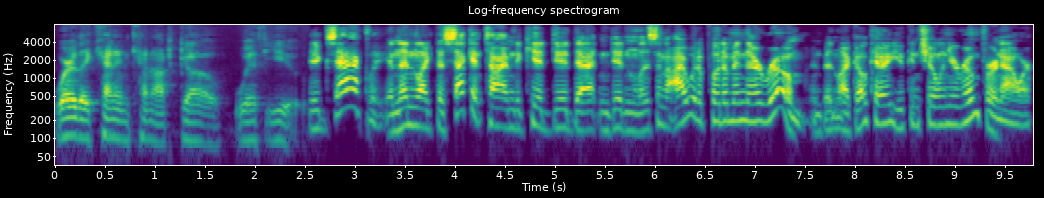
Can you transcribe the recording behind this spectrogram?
where they can and cannot go with you. Exactly. And then like the second time the kid did that and didn't listen, I would have put him in their room and been like, okay, you can chill in your room for an hour.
